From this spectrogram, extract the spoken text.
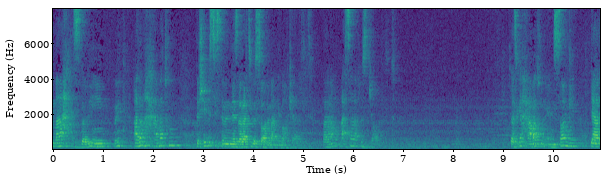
محض داریم ببین الان همتون به شکل سیستم نظارتی به سوال من نگاه کردید. برای هم اصلا نتونستید جواب بدید. در که همتون انسانی در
